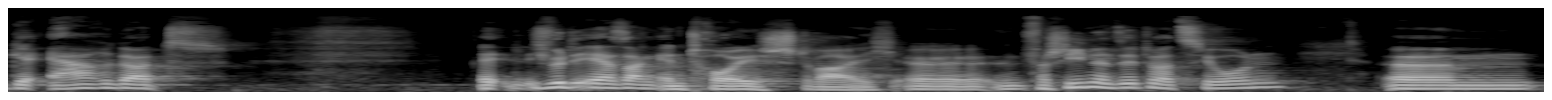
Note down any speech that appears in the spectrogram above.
geärgert, äh, ich würde eher sagen enttäuscht war ich äh, in verschiedenen Situationen. Ähm,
